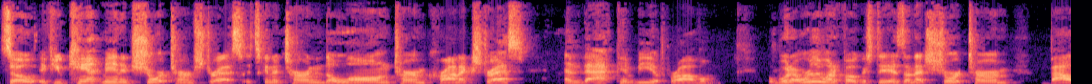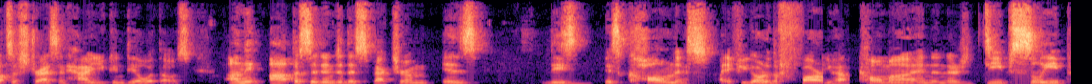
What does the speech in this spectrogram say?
So if you can't manage short-term stress, it's going to turn into long-term chronic stress, and that can be a problem. But what I really want to focus today is on that short term bouts of stress and how you can deal with those. On the opposite end of this spectrum is these is calmness. If you go to the far, you have coma, and then there's deep sleep,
